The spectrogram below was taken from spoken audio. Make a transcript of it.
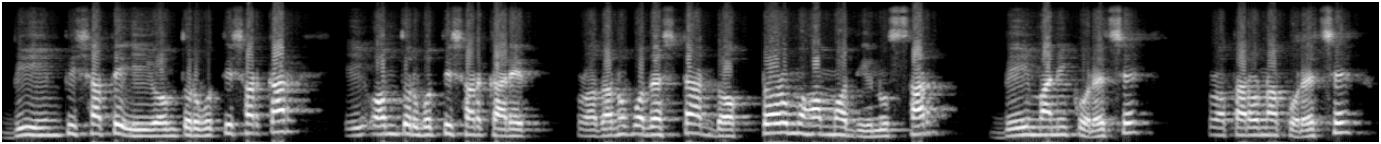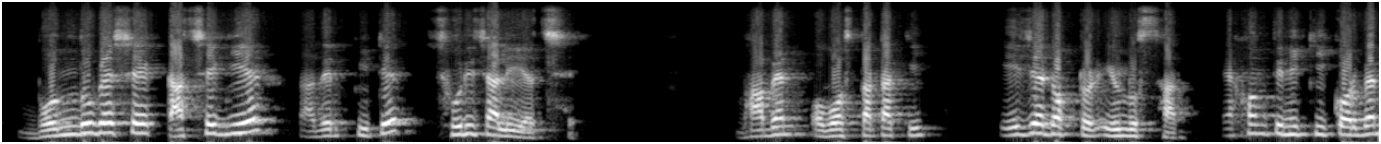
বিএনপির সাথে এই অন্তর্বর্তী সরকার, এই অন্তর্বর্তী সরকারের প্রধান উপদেষ্টা ডক্টর মোহাম্মদ ইউনুস বেইমানি করেছে, প্রতারণা করেছে বন্ধু বেশে কাছে গিয়ে তাদের পিঠে ছুরি চালিয়েছে। ভাবেন অবস্থাটা কি? এই যে ডক্টর ইউনুস স্যার, এখন তিনি কি করবেন?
